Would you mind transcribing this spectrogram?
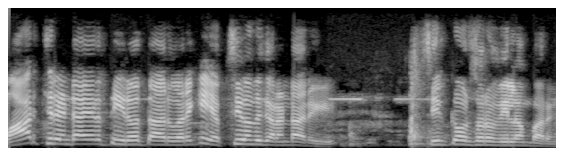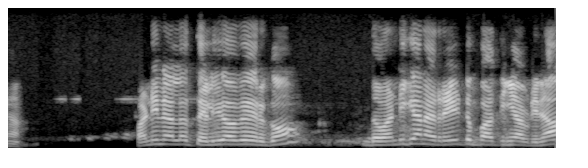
மார்ச் ரெண்டாயிரத்தி இருபத்தாறு வரைக்கும் எஃப்சி வந்து கரண்டா இருக்கு. சீட் கவர்ஸோட பாருங்க. வண்டி நல்லா தெளிவாகவே இருக்கும். இந்த வண்டிக்கான ரேட்டு பார்த்தீங்க அப்படின்னா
